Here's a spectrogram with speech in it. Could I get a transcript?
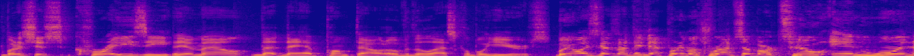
but it's just crazy the amount that they have pumped out over the last couple years. But anyways, guys, I think that pretty much wraps up our two-in-one,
